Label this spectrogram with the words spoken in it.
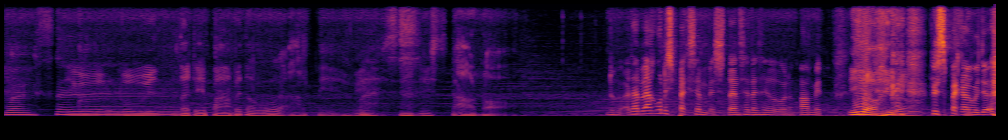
Bangsa. Tadi pamit aku gak ngerti. Jadi ono. Duh, tapi aku respect sih mbak stand sing ngono pamit. Iya, iya. Respect aku juga.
